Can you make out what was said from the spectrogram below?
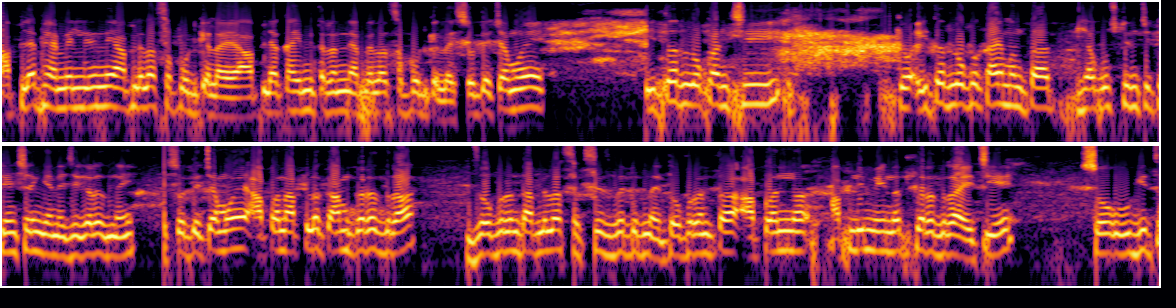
आपल्या फॅमिलीने आपल्याला सपोर्ट केला आहे आपल्या काही मित्रांनी आपल्याला सपोर्ट केला आहे सो त्याच्यामुळे इतर लोकांची किंवा इतर लोक काय म्हणतात ह्या गोष्टींची टेन्शन घेण्याची गरज नाही. सो त्याच्यामुळे आपण आपलं काम करत राहा. जोपर्यंत आपल्याला सक्सेस भेटत नाही तोपर्यंत आपण आपली मेहनत करत राहायची आहे. सो उगीच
